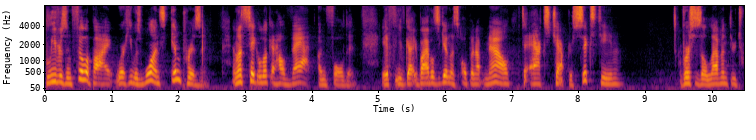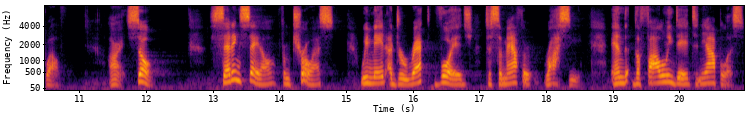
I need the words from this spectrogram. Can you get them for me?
believers in Philippi where he was once imprisoned. And let's take a look at how that unfolded. If you've got your Bibles again, let's open up now to Acts chapter 16, verses 11 through 12. All right, so setting sail from Troas, we made a direct voyage to Samothrace and the following day to Neapolis.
